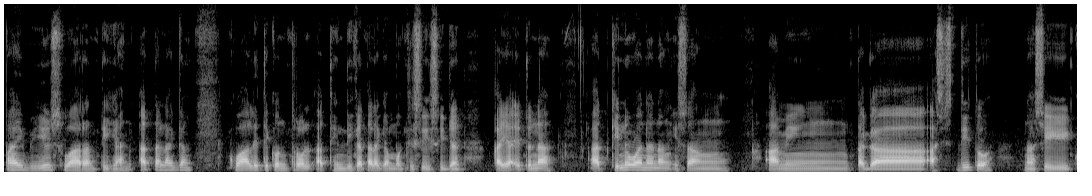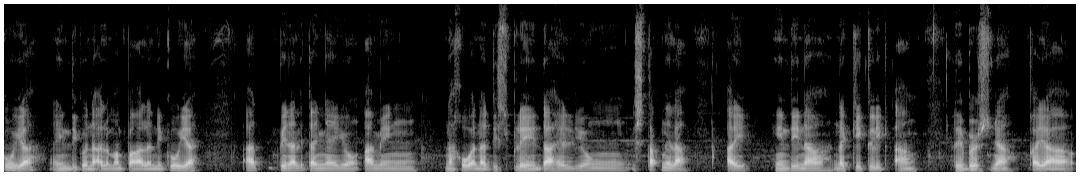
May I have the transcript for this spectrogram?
5 years warranty yan. At talagang quality control at hindi ka talaga magsisisi dyan. Kaya ito na. At kinuha na ng isang aming taga-assist dito na si Kuya. Ay, hindi ko na alam ang pangalan ni Kuya. At pinalitan niya yung aming nakuha na display dahil yung stock nila ay hindi na nagkiklik ang reverse niya. Kaya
